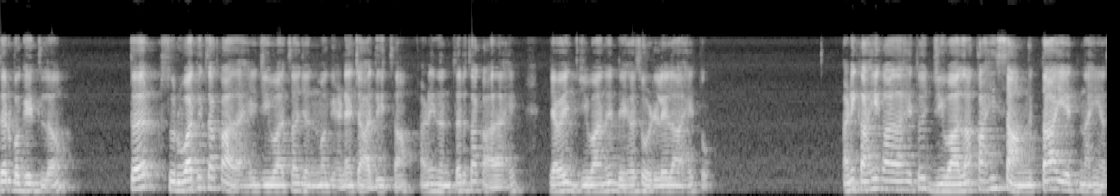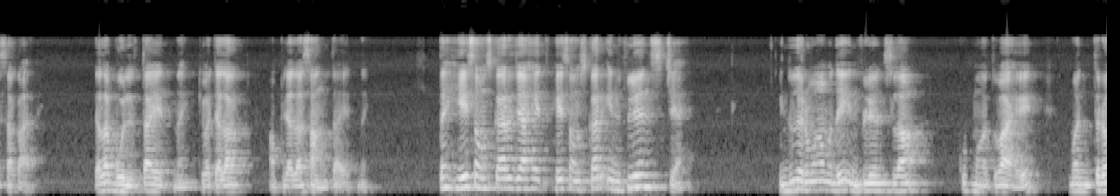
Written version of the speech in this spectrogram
जर बघितलं तर सुरुवातीचा काळ आहे जीवाचा जन्म घेण्याच्या आधीचा आणि नंतरचा काळ आहे ज्यावेळी जीवाने देह सोडलेला आहे तो. आणि काही काळ आहे तो जीवाला काही सांगता येत नाही असा काळ आहे. त्याला बोलता येत नाही किंवा त्याला आपल्याला सांगता येत नाही. तर हे संस्कार जे आहेत हे संस्कार इन्फ्लुएन्सचे आहेत. हिंदू धर्मामध्ये इन्फ्लुएन्सला खूप महत्त्व आहे. मंत्र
